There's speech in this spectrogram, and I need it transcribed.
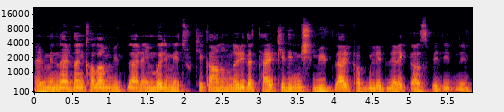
Ermenilerden kalan mülkler envali metruke kanunlarıyla terk edilmiş mülkler kabul edilerek gasp edildi.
